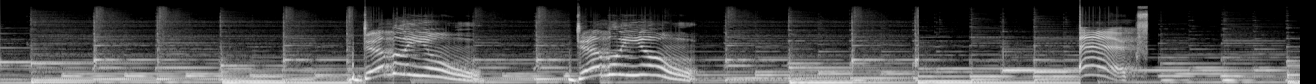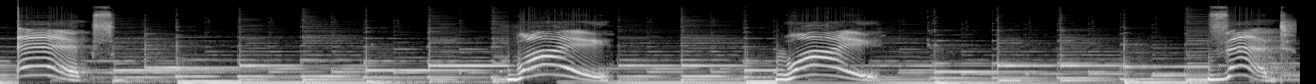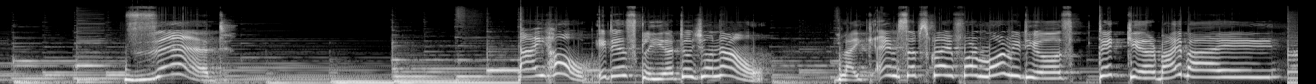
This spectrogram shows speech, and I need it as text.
X Y Y Z Z I hope it is clear to you now. Like and subscribe for more videos. Take care. Bye bye.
